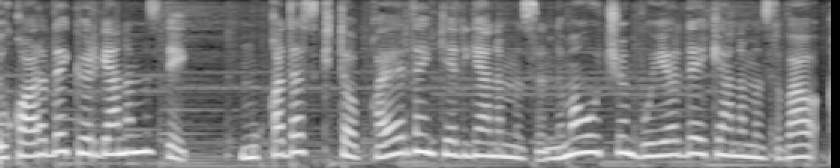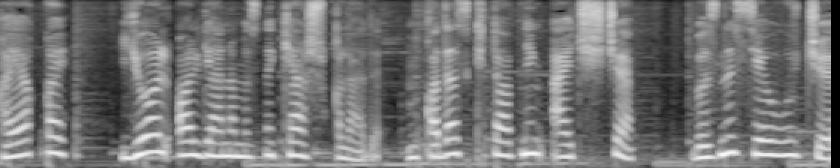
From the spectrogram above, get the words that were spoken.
Yuqorida ko'rganimizdek muqaddas kitob qayerdan kelganimizni nima uchun bu yerda ekanimizni va qayoqqa yo'l olganimizni kashf qiladi. Muqaddas kitobning aytishicha bizni sevuvchi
